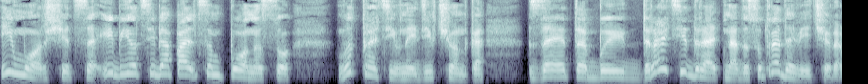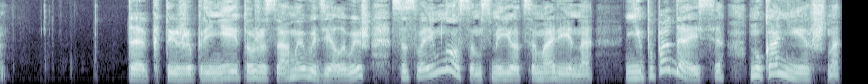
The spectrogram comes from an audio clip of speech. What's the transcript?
и морщится, и бьет себя пальцем по носу. Вот противная девчонка. За это бы драть и драть надо с утра до вечера». «Так ты же при ней то же самое выделываешь со своим носом», — смеется Марина. «Не попадайся». «Ну, конечно.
